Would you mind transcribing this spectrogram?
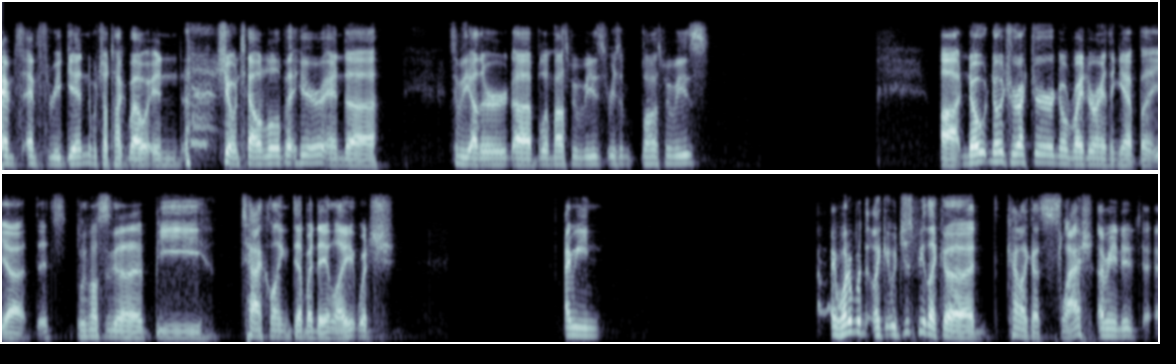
M M3GAN, which I'll talk about in show and tell a little bit here, and uh, some of the other uh, Blumhouse movies, recent Blumhouse movies. Uh, no no director, no writer or anything yet, but yeah, it's Blumhouse is gonna be tackling Dead by Daylight, which I mean, I wonder what like it would just be like a kind of like a slash. I mean, it, uh,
